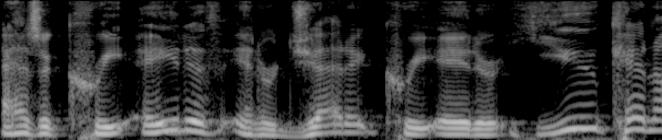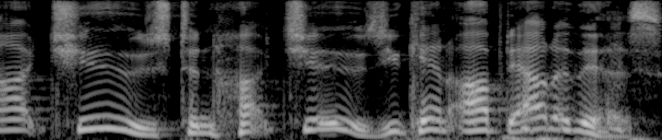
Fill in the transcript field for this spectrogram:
As a creative, energetic creator, you cannot choose to not choose. You can't opt out of this.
